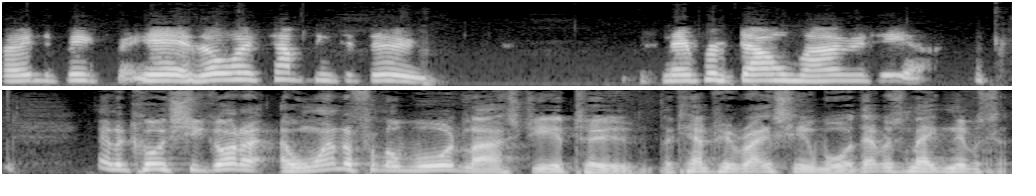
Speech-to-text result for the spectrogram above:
Feed the big, yeah, there's always something to do. It's never a dull moment here. And of course, you got a, a wonderful award last year too, the Country Racing Award. That was magnificent.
